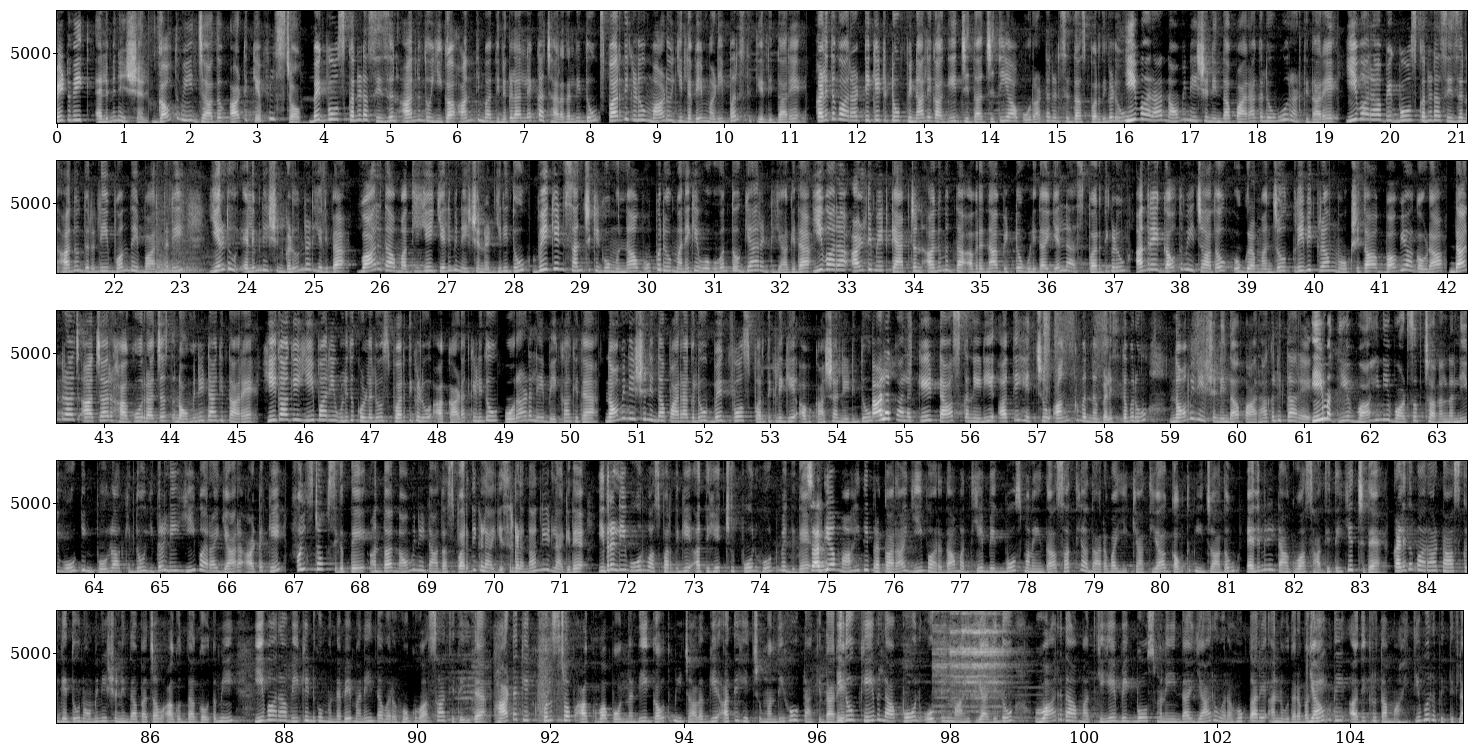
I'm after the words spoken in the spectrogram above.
Mid week elimination Gautami Jadhav ಆಟಕ್ಕೆ full stop Bigg Boss Kannada season ಹನ್ನೊಂದು ಈಗ ಅಂತಿಮ ದಿನಗಳ ಲೆಕ್ಕಾಚಾರದಲ್ಲಿದ್ದು, ಸ್ಪರ್ಧಿಗಳು ಮಾಡು ಇಲ್ಲವೇ ಮಡಿ ಪರಿಸ್ಥಿತಿಯಲ್ಲಿದ್ದಾರೆ. ಕಳೆದ ವಾರ ಟಿಕೆಟ್ ಟು ಫಿನಾಲೆಗಾಗಿ ಜಿದ್ದಾಜಿದ್ದಿಯ ಹೋರಾಟ ನಡೆಸಿದ್ದ ಸ್ಪರ್ಧಿಗಳು ಈ ವಾರ ನಾಮಿನೇಷನ್ನಿಂದ ಪಾರಾಗಲು ಹೋರಾಡ್ತಿದ್ದಾರೆ. ಈ ವಾರ ಬಿಗ್ ಬಾಸ್ ಕನ್ನಡ ಸೀಸನ್ ಹನ್ನೊಂದರಲ್ಲಿ ಒಂದೇ ವಾರದಲ್ಲಿ ಎರಡು ಎಲಿಮಿನೇಷನ್ಗಳು ನಡೆಯಲಿವೆ. ವಾರದ ಮಧ್ಯೆಯೇ ಎಲಿಮಿನೇಷನ್ ನಡೆಯಲಿದ್ದು ವೀಕೆಂಡ್ ಸಂಚಿಕೆಗೂ ಮುನ್ನ ಒಬ್ಬರು ಮನೆಗೆ ಹೋಗುವಂತೂ ಗ್ಯಾರಂಟಿಯಾಗಿದೆ. ಈ ವಾರ ಅಲ್ಟಿಮೇಟ್ ಕ್ಯಾಪ್ಟನ್ ಹನುಮಂತ ಅವರನ್ನ ಬಿಟ್ಟು ಉಳಿದ ಎಲ್ಲ ಸ್ಪರ್ಧಿಗಳು, ಅಂದ್ರೆ ಗೌತಮಿ ಜಾಧವ್, ಉಗ್ರ ಮಂಜು, ತ್ರಿವಿಕ್ರಮ್, ಮೋಕ್ಷಿತಾ, ಭವ್ಯ ಗೌಡ, ಧನ್ರಾಜ್ ಆಚಾರ್ ಹಾಗೂ ರಜತ್ ನಾಮಿನೇಟ್ ಆಗಿದ್ದಾರೆ. ಹೀಗಾಗಿ ಈ ಬಾರಿ ಉಳಿದುಕೊಳ್ಳಲು ಸ್ಪರ್ಧಿಗಳು ಅಖಾಡಕ್ಕಿಳಿದು ಹೋರಾಡಲೇಬೇಕಾಗಿದೆ. ನಾಮಿನೇಷನ್ ಇಂದ ಪಾರಾಗಲು ಬಿಗ್ ಬಾಸ್ ಸ್ಪರ್ಧಿಗಳಿಗೆ ಅವಕಾಶ ನೀಡಿದ್ದು, ಕಾಲಕಾಲಕ್ಕೆ ಟಾಸ್ಕ್ ನೀಡಿ ಅತಿ ಹೆಚ್ಚು ಅಂಕವನ್ನು ಗಳಿಸಿದವರು ನಾಮಿನೇಷನ್ ನಿಂದ ಪಾರಾಗಲಿದ್ದಾರೆ. ಈ ಮಧ್ಯೆ ವಾಹಿನಿ ವಾಟ್ಸ್ಆಪ್ ಚಾನೆಲ್ನಲ್ಲಿ ವೋಟಿಂಗ್ ಪೋಲ್ ಹಾಕಿದ್ದು, ಇದರಲ್ಲಿ ಈ ವಾರ ಯಾರ ಆಟಕ್ಕೆ ಫುಲ್ ಸ್ಟಾಪ್ ಸಿಗುತ್ತೆ ಅಂತ ನಾಮಿನೇಟ್ ಆದ ಸ್ಪರ್ಧಿಗಳ ಹೆಸರುಗಳನ್ನ ನೀಡಲಾಗಿದೆ. ಇದರಲ್ಲಿ ಓರ್ವ ಸ್ಪರ್ಧಿಗೆ ಅತಿ ಹೆಚ್ಚು ಪೋಲ್ ಹೋಟ್ ಬಿದ್ದಿದೆ ಸದ್ಯ ಮಾಹಿತಿ ಪ್ರಕಾರ ಈ ವಾರದ ಮಧ್ಯೆ ಬಿಗ್ ಬಾಸ್ ಮನೆಯಿಂದ ಸತ್ಯ ಧಾರಾವಾಹಿ ಖ್ಯಾತಿಯ ಗೌತಮಿ ಜಾಧವ್ ಎಲಿಮಿನೇಟ್ ಆಗುವ ಸಾಧ್ಯತೆ ಹೆಚ್ಚಿದೆ. ಕಳೆದ ವಾರ ಟಾಸ್ಕ್ ಗೆದ್ದು ನಾಮಿನೇಷನ್ನಿಂದ ಬಚಾವ್ ಆಗಿದ್ದ ಗೌತಮಿ ಈ ವಾರ ವೀಕೆಂಡ್ಗೂ ಮುನ್ನವೇ ಮನೆಯಿಂದ ಹೊರ ಹೋಗುವ ಸಾಧ್ಯತೆ ಇದೆ. ಆಟಕ್ಕೆ ಫುಲ್ ಸ್ಟಾಪ್ ಹಾಕುವ ಪೋಲ್ನಲ್ಲಿ ಗೌತಮಿ ಜಾಧವ್ಗೆ ಅತಿ ಹೆಚ್ಚು ಮಂದಿ ಓಟ್ ಹಾಕಿದ್ದಾರೆ. ಇದು ಕೇವಲ ಪೋಲ್ ವೋಟಿಂಗ್ ಮಾಹಿತಿಯಾಗಿದ್ದು, ವಾರದ ಮಧ್ಯೆಯೇ ಬಿಗ್ ಬಾಸ್ ಮನೆಯಿಂದ ಯಾರು ಹೊರ ಹೋಗ್ತಾರೆ ಅನ್ನುವುದರ ಬಗ್ಗೆ ಯಾವುದೇ ಅಧಿಕೃತ ಮಾಹಿತಿ ಹೊರಬಿದ್ದಿಲ್ಲ.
